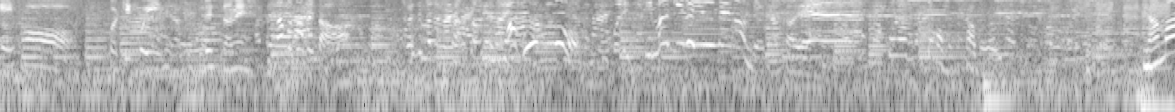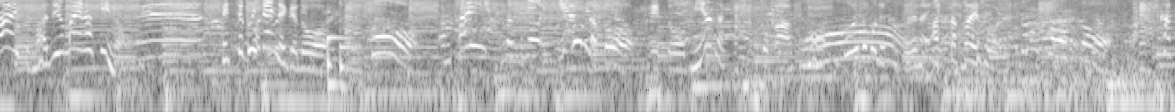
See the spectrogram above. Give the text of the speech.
え、はこれ結構いい値段ですあ、でしたね。何も食べた？私まだ何も食べてないあ、ほんとこれね、ちまきが有名なんだよね、台湾まあ、これとかも多分美味しい生アイスマジうまいらしいの。めっちゃ食いたいんだけどそうあの台まあその日本だと,、えっと宮崎とかそのこういうとこでしか取れない。あったかいホールそうそうそう。買っ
